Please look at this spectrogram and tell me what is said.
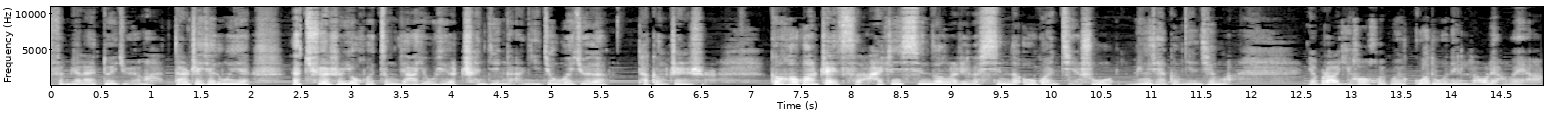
分别来对决嘛？但是这些东西，它确实又会增加游戏的沉浸感，你就会觉得它更真实。更何况这次啊，还真新增了这个新的欧冠解说，明显更年轻了。也不知道以后会不会过渡那老两位啊，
